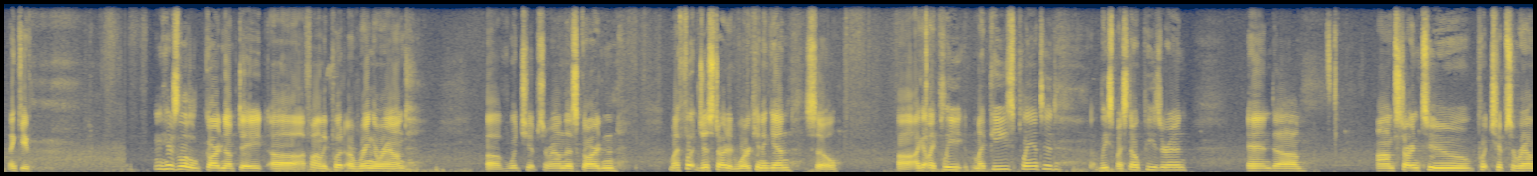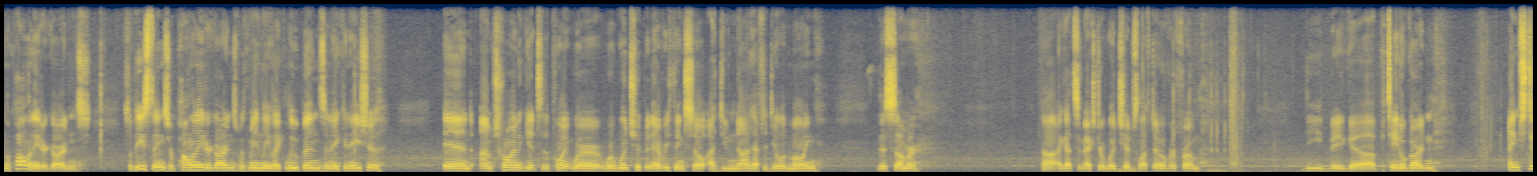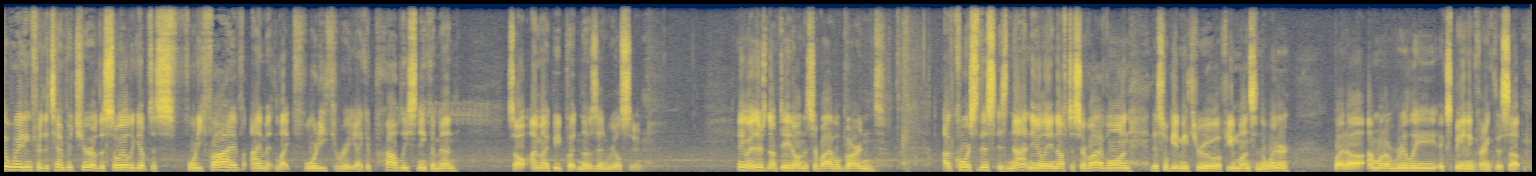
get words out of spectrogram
Thank you. And here's a little garden update. Uh, I finally put a ring around of wood chips around this garden. My foot just started working again, so uh, I got my, my peas planted. At least my snow peas are in. And uh, I'm starting to put chips around the pollinator gardens. So these things are pollinator gardens with mainly like lupins and echinacea. And I'm trying to get to the point where we're wood chipping everything so I do not have to deal with mowing this summer. Uh, I got some extra wood chips left over from the big uh, potato garden. I'm still waiting for the temperature of the soil to get up to 45. I'm at like 43. I could probably sneak them in. So I might be putting those in real soon. Anyway, there's an update on the survival gardens. Of course, this is not nearly enough to survive on. This will get me through a few months in the winter, but uh, I'm gonna really expand and crank this up.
